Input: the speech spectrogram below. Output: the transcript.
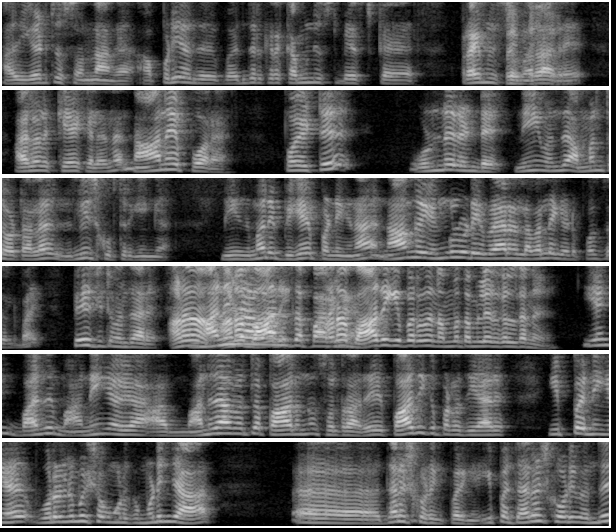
அது எடுத்து சொன்னாங்க. அப்படியே அந்த வந்திருக்கிற கம்யூனிஸ்ட் பேஸ்ட் பிரைம் மினிஸ்டர். வராரு. அதனால் கேட்கலன்னா நானே போகிறேன் போயிட்டு ஒன்று ரெண்டு. நீ வந்து அம்மன் தோட்டாவில் ரிலீஸ் கொடுத்துருக்கீங்க. நீ இந்த மாதிரி பிஹேவ் பண்ணீங்கன்னா நாங்கள் எங்களுடைய வேற லெவலில் எடுப்போம் சொல்ல மாதிரி பேசிட்டு வந்தார். மனிதாபிமானத்தை பாதிக்கப்படுறது நம்ம தமிழர்கள் தானே? ஏன் பது நீங்கள் மனிதாபத்தில் பாருங்கன்னு சொல்கிறாரு பாதிக்கப்படுறது யார்? இப்போ நீங்கள் ஒரு நிமிஷம் உங்களுக்கு முடிஞ்சால் தனுஷ்கோடிக்கு போகிறீங்க இப்போ தனுஷ்கோடி வந்து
